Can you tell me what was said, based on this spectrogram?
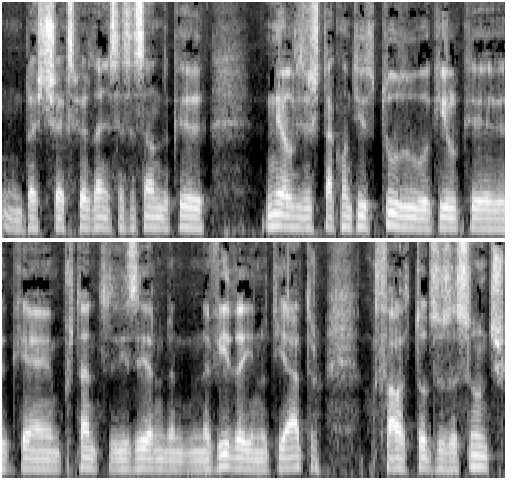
um texto de Shakespeare, tenho a sensação de que Nele está contido tudo aquilo que, que é importante dizer na vida e no teatro, que fala de todos os assuntos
